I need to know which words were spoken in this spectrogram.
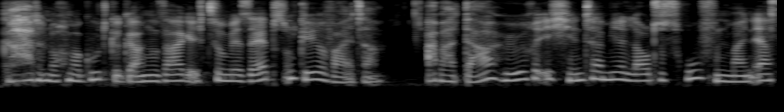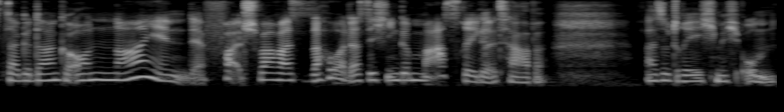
Gerade noch mal gut gegangen, sage ich zu mir selbst und gehe weiter. Aber da höre ich hinter mir lautes Rufen. Mein erster Gedanke, oh nein, der Falschfahrer ist sauer, dass ich ihn gemaßregelt habe. Also drehe ich mich um.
